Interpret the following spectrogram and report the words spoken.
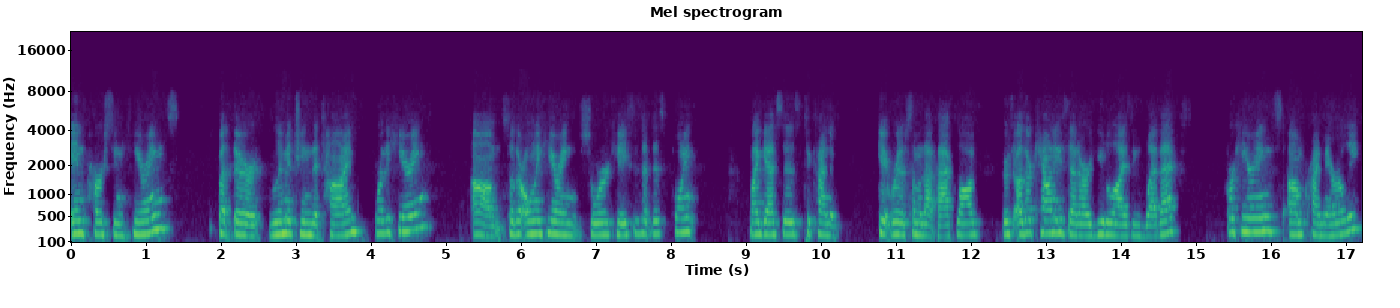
in-person hearings, but they're limiting the time for the hearing. Um, so they're only hearing shorter cases at this point. My guess is to kind of get rid of some of that backlog. There's other counties that are utilizing WebEx for hearings um, primarily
